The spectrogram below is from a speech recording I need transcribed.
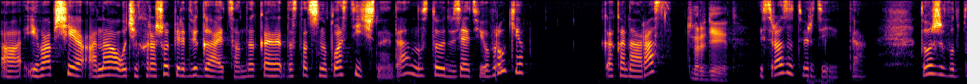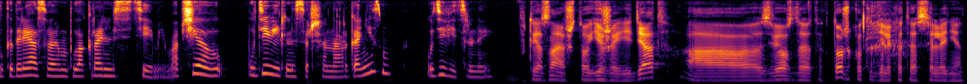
А, и вообще она очень хорошо передвигается. Она такая достаточно пластичная, да, но стоит взять ее в руки, как она раз... Твердеет. И сразу твердеет, да. Тоже вот благодаря своей молокральной системе. Вообще удивительный совершенно организм, удивительный. Вот я знаю, что ежи едят, а звезды это тоже какой-то деликатес или нет?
